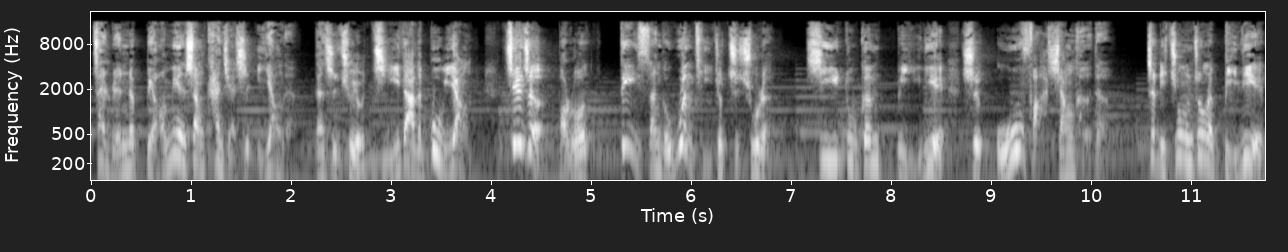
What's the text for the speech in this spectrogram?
在人的表面上看起来是一样的，但是却有极大的不一样。接着，保罗第三个问题就指出了。基督跟比列是无法相合的。这里经文中的比列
